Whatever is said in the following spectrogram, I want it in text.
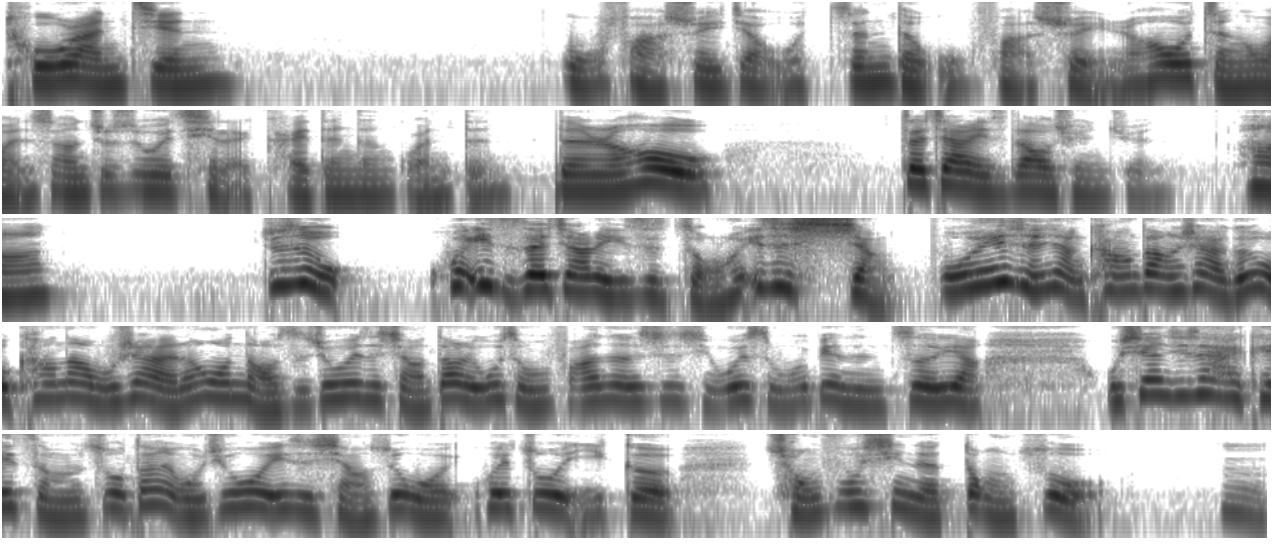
突然间无法睡觉，我真的无法睡。然后我整个晚上就是会起来开灯跟关灯，灯，然后在家里一直绕圈圈。哈，就是会一直在家里一直走，然后一直想，我会一直很想康荡下来，可是我康荡不下来，然后我脑子就会一直想，到底为什么发生的事情，为什么会变成这样？我现在其实还可以怎么做？但是我就会一直想，所以我会做一个重复性的动作，嗯，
